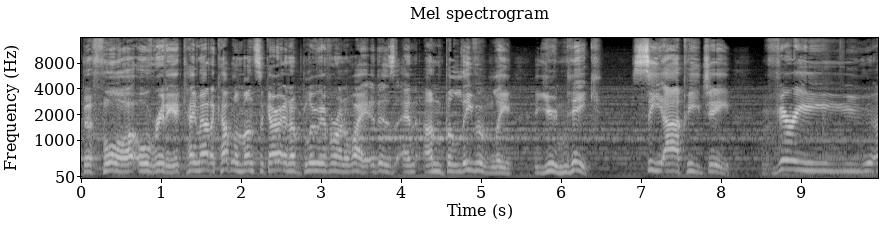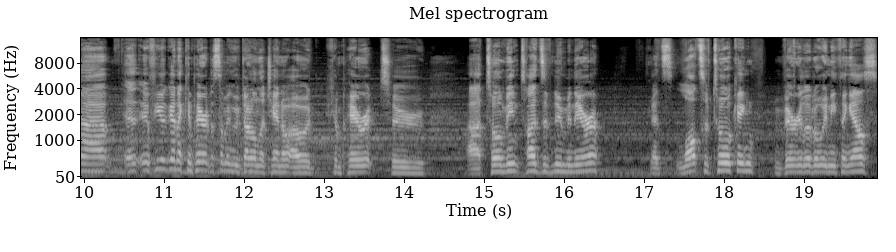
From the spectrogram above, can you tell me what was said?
before already. It came out a couple of months ago and it blew everyone away. It is an unbelievably unique CRPG. Very. Uh, if you're going to compare it to something we've done on the channel, I would compare it to uh, Torment Tides of Numenera. It's lots of talking, very little anything else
